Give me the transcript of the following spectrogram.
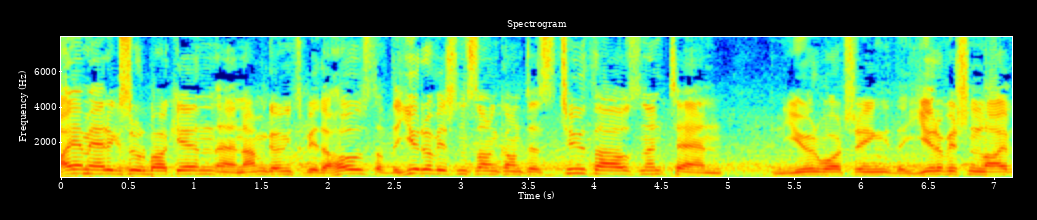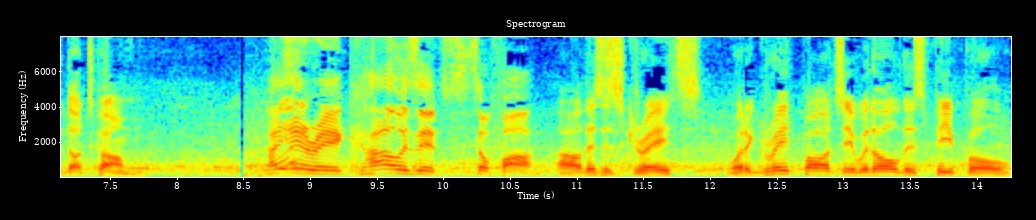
I am Erik Solbakken and I'm going to be the host of the Eurovision Song Contest 2010 and you're watching the EurovisionLive.com. Hi Eric, how is it so far? Oh, this is great. What a great party with all these people.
